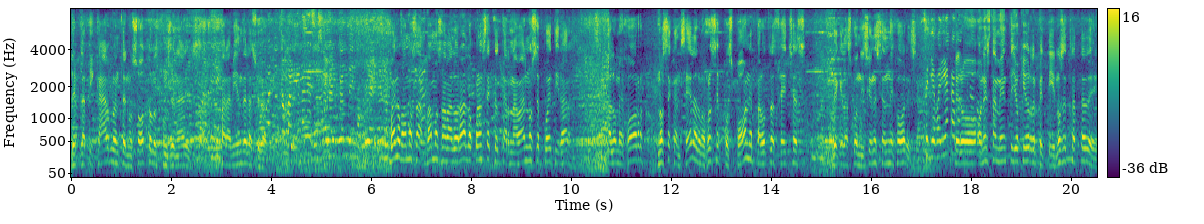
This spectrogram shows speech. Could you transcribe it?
de platicarlo entre nosotros los funcionarios para bien de la ciudad. Bueno, vamos a, vamos a valorarlo. Acuérdense que el carnaval no se puede tirar. A lo mejor no se cancela, a lo mejor se pospone para otras fechas de que las condiciones sean mejores. Pero honestamente yo quiero repetir, no se trata de,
